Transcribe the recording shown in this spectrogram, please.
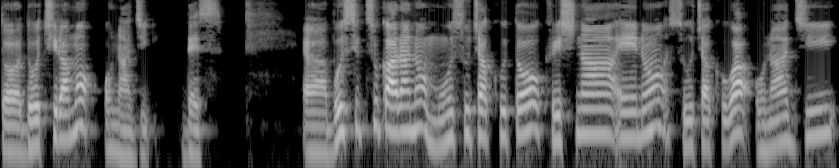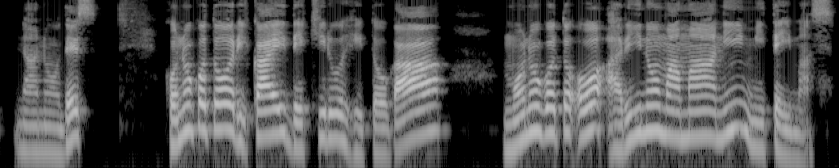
と、どちらも同じです。物質からの無執着とクリシナへの執着は同じなのです。このことを理解できる人が物事をありのままに見ています。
